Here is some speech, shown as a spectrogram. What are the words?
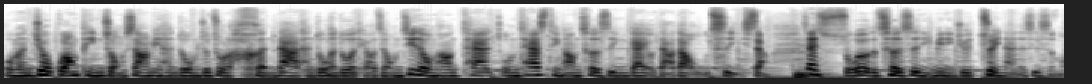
我们就光品种上面很多，我们就做了很大很多很多的调整。我们记得我们好像 test 我们 testing 好像测试应该有达到五次以上。嗯、在所有的测试里面，你觉得最难的是什么？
